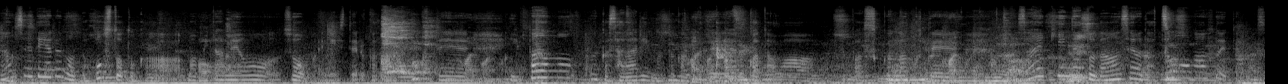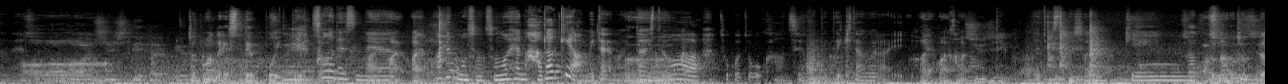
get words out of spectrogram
男性でやるのってホストとか、まあ、見た目を商売にしてる方が多くて一般のなんかサラリーマンとかでやる方はやっぱ少なくて最近だと男性は脱毛が増えてますね。ちょっとまだエステっぽいっていうか。そうですね、はいはいはい。まあ、でもそのその辺の肌ケアみたいなのに対してはちょこちょこ関心は出てきたぐらいはいはいはい。かなって最近だとなんかちょっと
